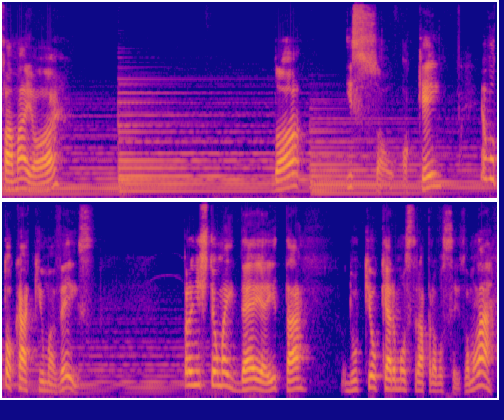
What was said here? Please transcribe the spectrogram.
Fá maior, Dó e Sol, ok? Eu vou tocar aqui uma vez para a gente ter uma ideia aí, tá? Do que eu quero mostrar para vocês. Vamos lá?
